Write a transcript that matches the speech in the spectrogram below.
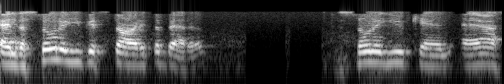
And the sooner you get started, the better. The sooner you can ask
